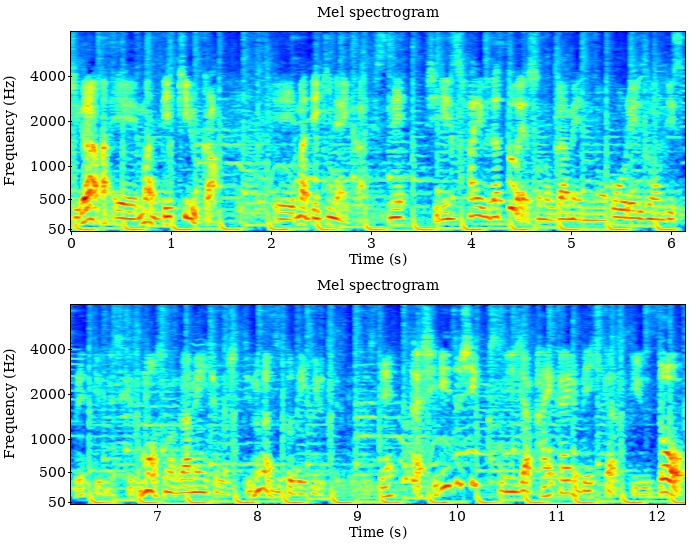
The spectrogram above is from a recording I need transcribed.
示が、えー、まあ、できるか、えー、まあ、できないかですね。シリーズ5だと、その画面の Always On Display っていうんですけども、その画面表示っていうのがずっとできるということですね。ただシリーズ6にじゃあ買い替えるべきかっていうと、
